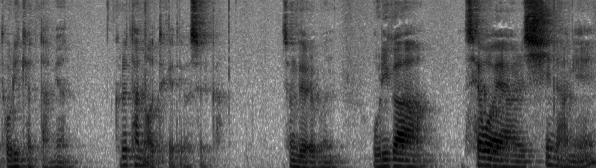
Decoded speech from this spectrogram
돌이켰다면 그렇다면 어떻게 되었을까? 성도 여러분, 우리가 세워야 할 신앙의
